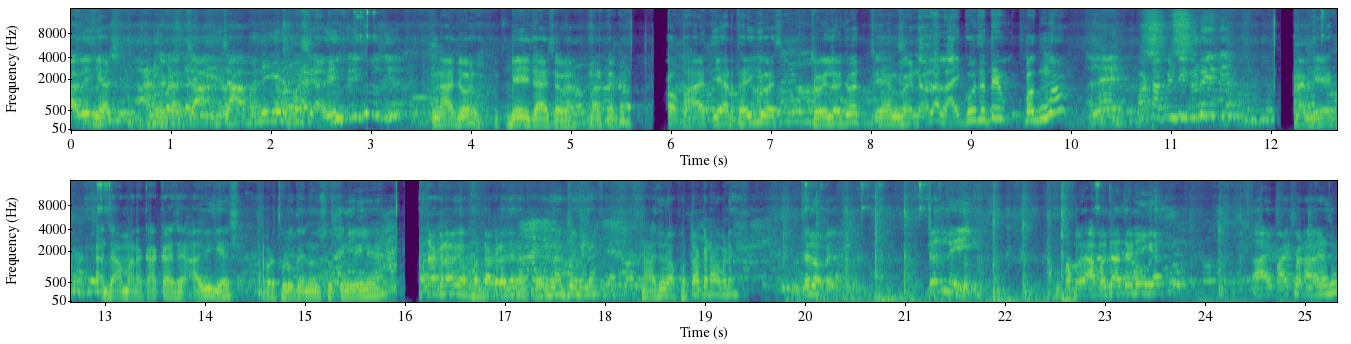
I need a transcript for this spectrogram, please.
આવી ગયા? ચા ચા બની ગઈ ને પછી આવી? ના જો બે જાય છે હવે. ભાઈ તૈયાર થઈ ગયો છે. જોઈ લેજો ચેન બહેન. ઓલા લાગ્યું હતી પગમાં? બે આજે અમારા કાકા છે આવી ગયા છે. આપણે થોડુંક એનું શૂટિંગ લઈ લે ફટાકડા ફટાકડા છે ને? ફોન નાખીએ પેલા. નાજુરા ફટાકડા આપણે. ચલો પેલા. જલ્દી આ બધા ચડી ગયા? આ પાછળ આવે છે.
